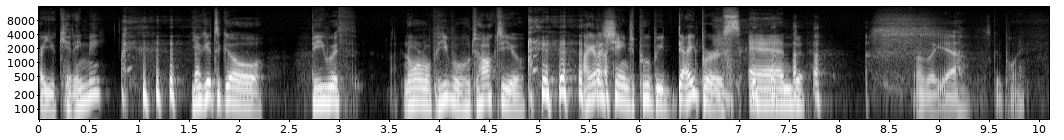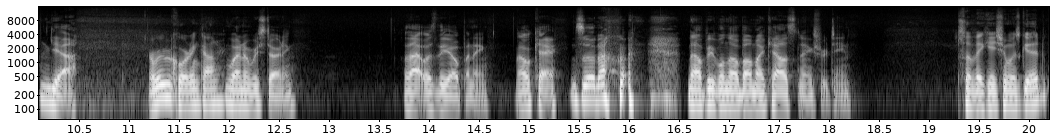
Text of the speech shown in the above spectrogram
"Are you kidding me? you get to go be with normal people who talk to you. I got to change poopy diapers." And I was like, "Yeah, that's a good point." yeah. Are we recording, Connor? When are we starting? That was the opening. Okay. So now now people know about my calisthenics routine. So vacation was good.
